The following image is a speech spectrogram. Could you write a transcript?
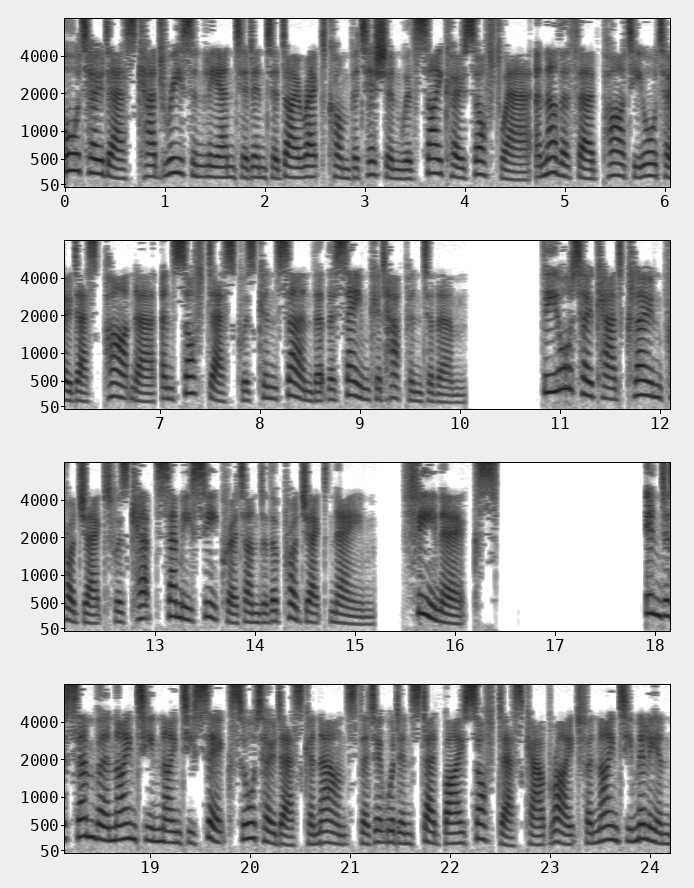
Autodesk had recently entered into direct competition with Cyco Software another third-party Autodesk partner, and Softdesk was concerned that the same could happen to them. The AutoCAD clone project was kept semi-secret under the project name, Phoenix. In December 1996 Autodesk announced that it would instead buy Softdesk outright for $90 million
